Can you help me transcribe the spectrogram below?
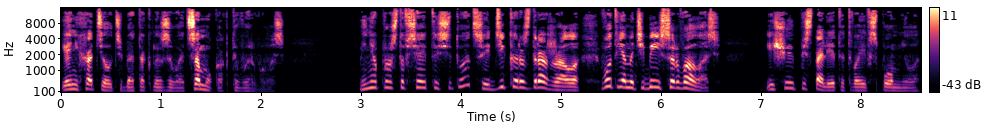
Я не хотел тебя так называть, само как-то вырвалось. Меня просто вся эта ситуация дико раздражала. Вот я на тебе и сорвалась. Еще и пистолеты твои вспомнила.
